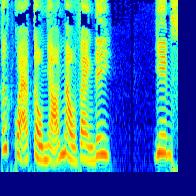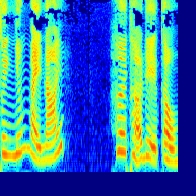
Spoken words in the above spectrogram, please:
cất quả cầu nhỏ màu vàng đi. Diêm xuyên nhướng mày nói. Hơi thở địa cầu.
